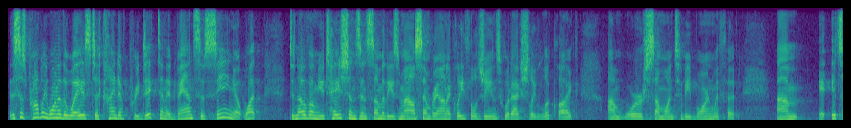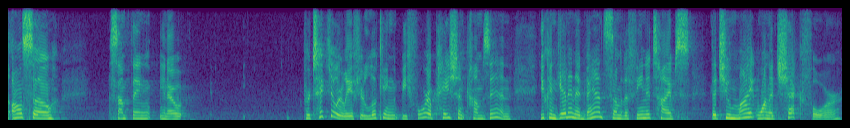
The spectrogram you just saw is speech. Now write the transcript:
This is probably one of the ways to kind of predict in advance of seeing it what de novo mutations in some of these mouse embryonic lethal genes would actually look like um, were someone to be born with it. Um, it. It's also something, you know, particularly if you're looking before a patient comes in, you can get in advance some of the phenotypes that you might want to check for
